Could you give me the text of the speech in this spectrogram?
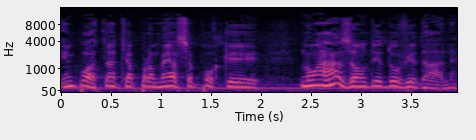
importante a promessa porque não há razão de duvidar, né?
